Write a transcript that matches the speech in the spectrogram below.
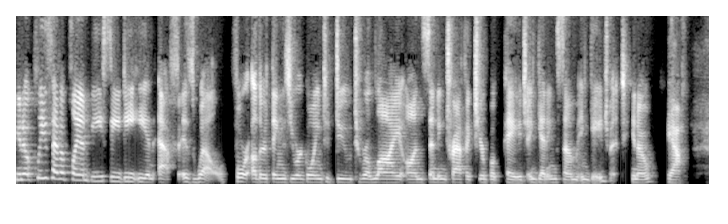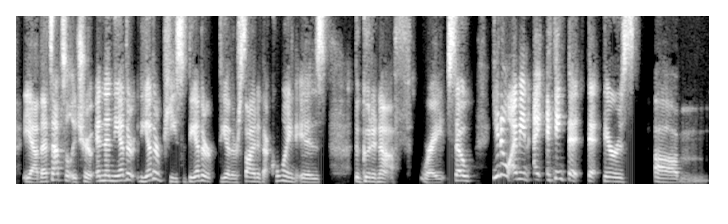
you know, please have a plan B, C, D, E, and F as well for other things you are going to do to rely on sending traffic to your book page and getting some engagement, you know? Yeah. Yeah, that's absolutely true. And then the other the other piece, the other the other side of that coin is the good enough, right? So, you know, I mean, I, I think that that there's um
